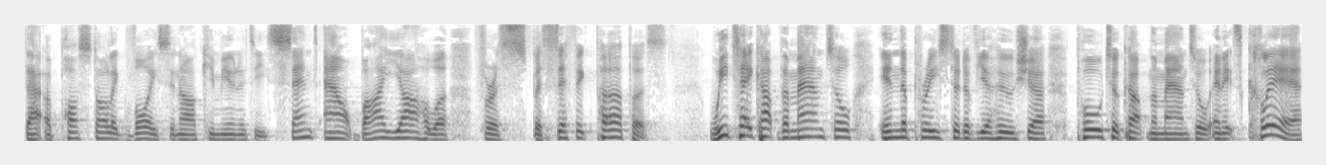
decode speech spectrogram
that apostolic voice in our community, sent out by Yahweh for a specific purpose. We take up the mantle in the priesthood of Yahusha. Paul took up the mantle, and it's clear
